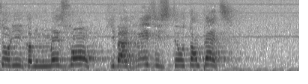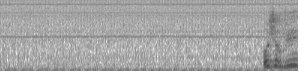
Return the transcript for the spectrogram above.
solide comme une maison qui va résister aux tempêtes. Aujourd'hui,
